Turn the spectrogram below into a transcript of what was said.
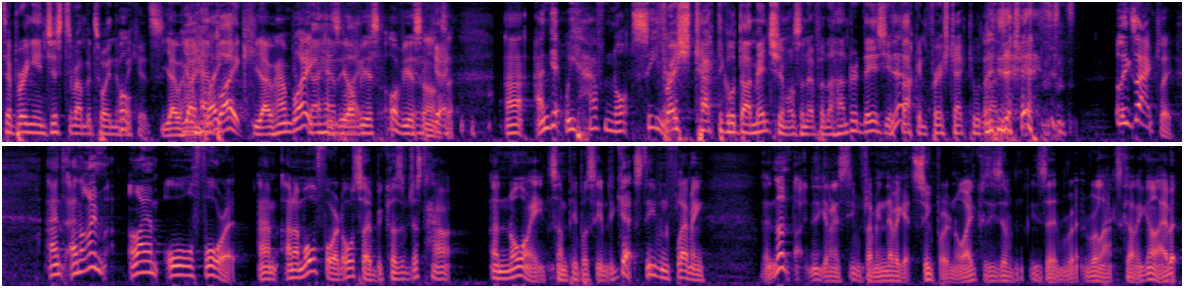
to bring in just to run between the Well, wickets. Yohan, Blake. Yohan Blake Yohan is the Blake. obvious obvious Okay. answer. Uh, and yet we have not seen Fresh tactical dimension, wasn't it, for the hundred? There's your Yeah. fucking fresh tactical dimension. well, exactly. And and I'm I am all for it. Um, and I'm all for it also because of just how annoyed some people seem to get. Stephen Fleming, not you know Stephen Fleming never gets super annoyed because he's a he's a relaxed kind of guy, but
